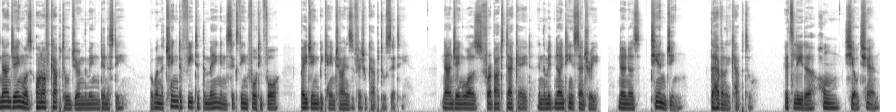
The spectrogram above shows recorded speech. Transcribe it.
Nanjing was on off capital during the Ming dynasty, but when the Qing defeated the Ming in 1644, Beijing became China's official capital city. Nanjing was, for about a decade, in the mid 19th century, known as Tianjing, the heavenly capital. Its leader, Hong Xiuquan,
